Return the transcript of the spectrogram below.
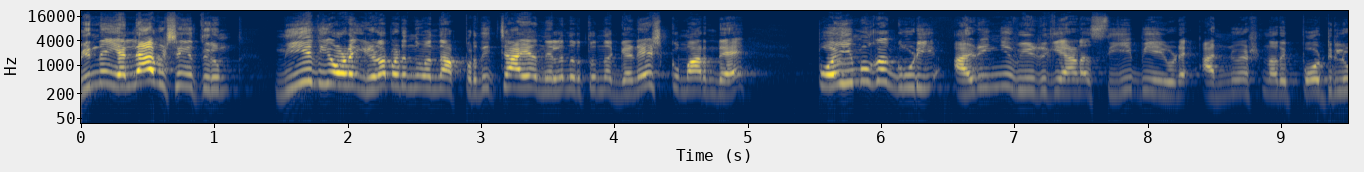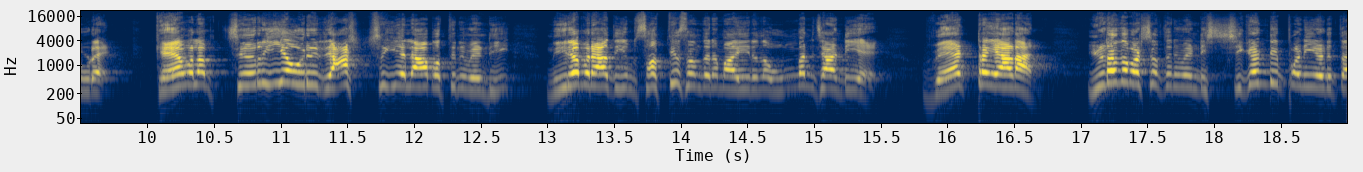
പിന്നെ എല്ലാ വിഷയത്തിലും നീതിയോടെ ഇടപെടുന്നുവെന്ന പ്രതിച്ഛായ നിലനിർത്തുന്ന ഗണേഷ് കുമാറിന്റെ പൊയ്മുഖം കൂടി അഴിഞ്ഞു വീഴുകയാണ് സി ബി ഐയുടെ അന്വേഷണ റിപ്പോർട്ടിലൂടെ. കേവലം ചെറിയ ഒരു രാഷ്ട്രീയ ലാഭത്തിന് വേണ്ടി നിരപരാധിയും സത്യസന്ധനുമായിരുന്ന ഉമ്മൻചാണ്ടിയെ വേട്ടയാടാൻ ഇടതുപക്ഷത്തിന് വേണ്ടി ശിഖണ്ഡിപ്പണിയെടുത്ത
